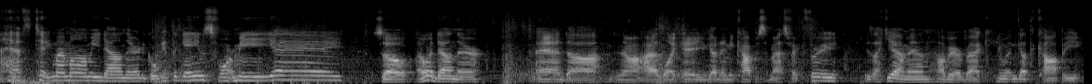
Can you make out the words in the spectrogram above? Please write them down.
I have to take my mommy down there to go get the games for me. Yay! So I went down there, and uh, you know, I was like, "Hey, you got any copies of Mass Effect 3?" He's like, "Yeah, man, I'll be right back." He went and got the copy,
